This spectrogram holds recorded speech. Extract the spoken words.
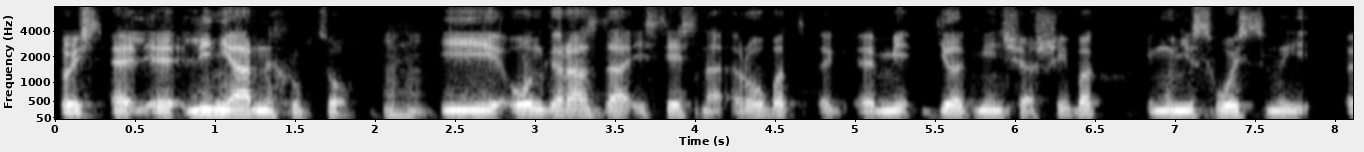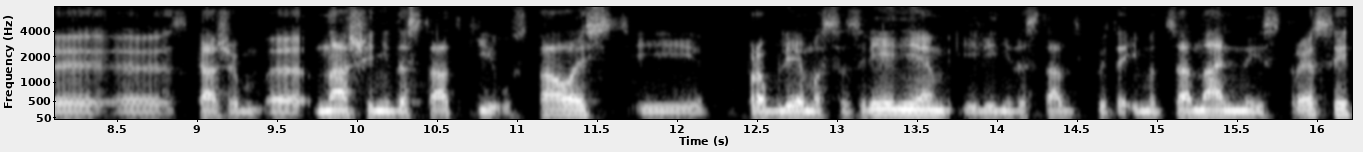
то есть э, э, линейных рубцов. Uh-huh. И он гораздо, естественно, робот э, э, делает меньше ошибок, ему не свойственны, э, э, скажем, э, наши недостатки, усталость и проблема со зрением или недостатки, какие-то эмоциональные стрессы,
